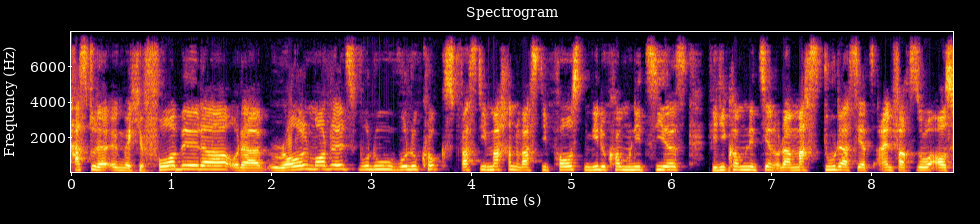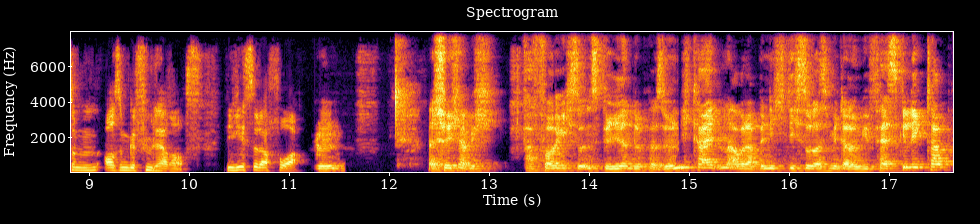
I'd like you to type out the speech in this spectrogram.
Hast du da irgendwelche Vorbilder oder Role Models, wo du, wo du guckst, was die machen, was die posten, wie du kommunizierst, wie die kommunizieren, oder machst du das jetzt einfach so aus dem, aus dem Gefühl heraus? Wie gehst du da vor? Mhm. Natürlich habe ich, verfolge ich so inspirierende Persönlichkeiten, aber da bin ich nicht so, dass ich mich da irgendwie festgelegt habe,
